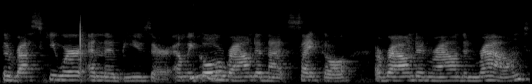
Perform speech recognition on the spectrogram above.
the rescuer, and the abuser, and we go hmm. around in that cycle, around and round and round.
